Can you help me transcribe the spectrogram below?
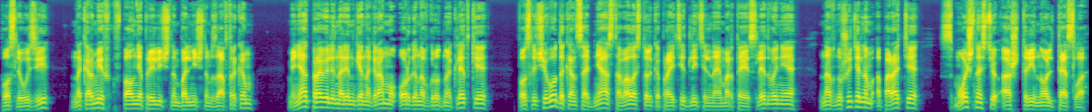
После УЗИ, накормив вполне приличным больничным завтраком, меня отправили на рентгенограмму органов грудной клетки после чего до конца дня оставалось только пройти длительное МРТ-исследование на внушительном аппарате с мощностью аж 3,0 Тесла.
